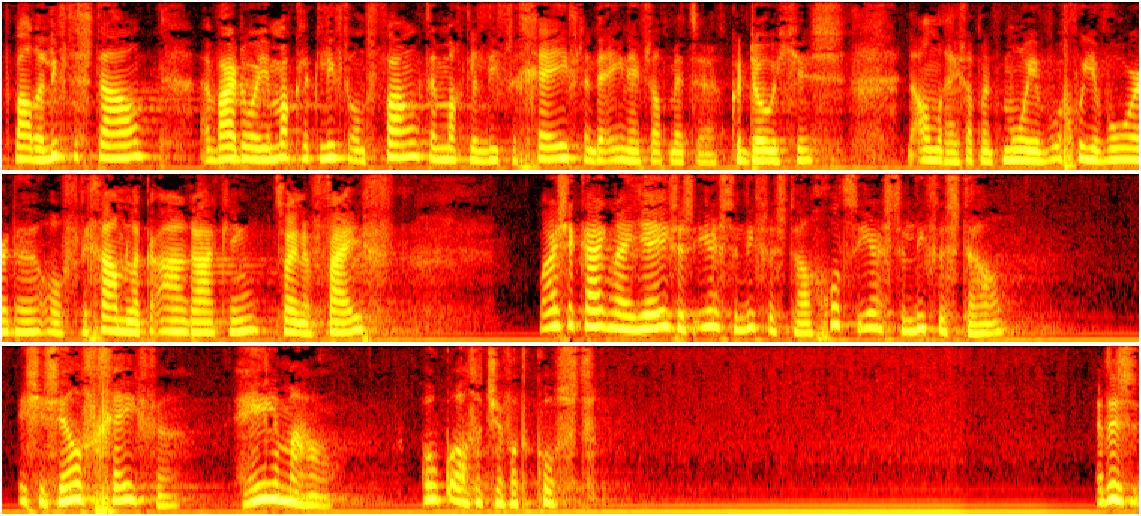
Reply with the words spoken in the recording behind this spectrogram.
bepaalde liefdestaal. En waardoor je makkelijk liefde ontvangt en makkelijk liefde geeft. En de een heeft dat met uh, cadeautjes. De ander heeft dat met mooie, goede woorden of lichamelijke aanraking. Het zijn er vijf. Maar als je kijkt naar Jezus' eerste liefdestaal, Gods eerste liefdestaal, is jezelf geven. Helemaal. Ook als het je wat kost. Het is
